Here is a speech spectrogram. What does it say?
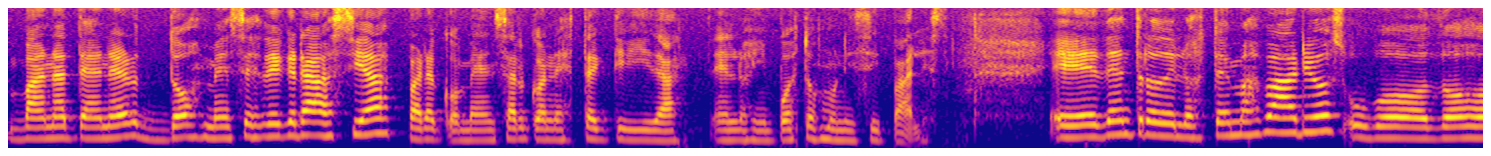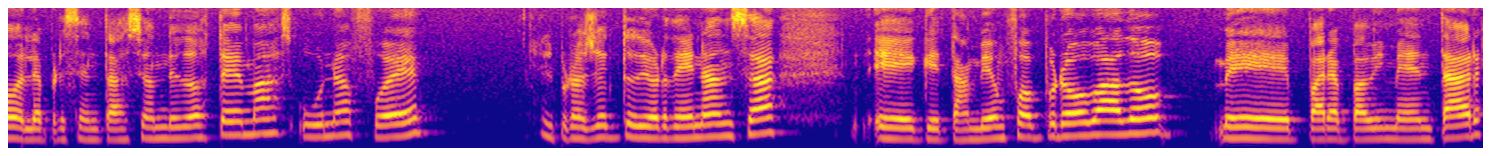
van a tener dos meses de gracia para comenzar con esta actividad en los impuestos municipales. Eh, dentro de los temas varios hubo dos, la presentación de dos temas. Una fue el proyecto de ordenanza eh, que también fue aprobado eh, para pavimentar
